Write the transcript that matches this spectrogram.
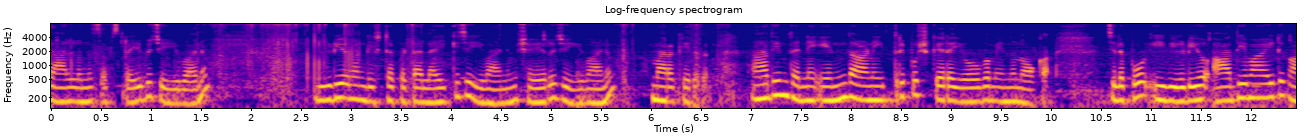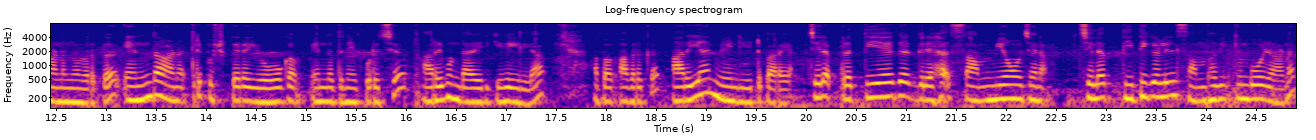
ചാനലൊന്ന് സബ്സ്ക്രൈബ് ചെയ്യുവാനും വീഡിയോ കണ്ട് ഇഷ്ടപ്പെട്ടാൽ ലൈക്ക് ചെയ്യുവാനും ഷെയർ ചെയ്യുവാനും മറക്കരുത്. ആദ്യം തന്നെ എന്താണ് ഈ ത്രിപുഷ്കര യോഗം എന്ന് നോക്കാം. ചിലപ്പോൾ ഈ വീഡിയോ ആദ്യമായിട്ട് കാണുന്നവർക്ക് എന്താണ് ത്രിപുഷ്കര യോഗം എന്നതിനെക്കുറിച്ച് അറിവുണ്ടായിരിക്കുകയില്ല. അപ്പം അവർക്ക് അറിയാൻ വേണ്ടിയിട്ട് പറയാം. ചില പ്രത്യേക ഗ്രഹ സംയോജനം ചില തിഥികളിൽ സംഭവിക്കുമ്പോഴാണ്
